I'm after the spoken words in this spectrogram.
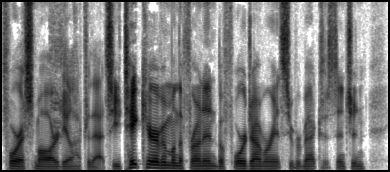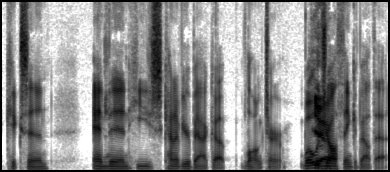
for a smaller deal after that. So you take care of him on the front end before Ja Morant's supermax extension kicks in, and then he's kind of your backup long term. What would Yeah. y'all think about that?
